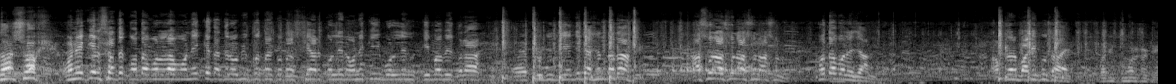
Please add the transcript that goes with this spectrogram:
দর্শক অনেকের সাথে কথা বললাম অনেকে তাদের অভিজ্ঞতার কথা শেয়ার করলেন অনেকেই বললেন কীভাবে তারা পুজো দিয়ে এদিকে আসেন দাদা। আসুন আসুন আসুন আসুন। কথা বলে যান। আপনার বাড়ি কোথায়? বাড়ি কুমারঘাটে।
